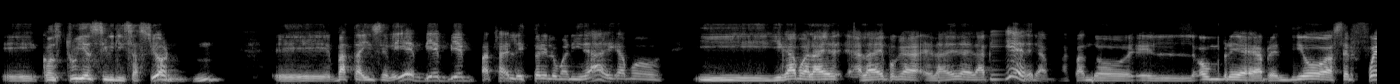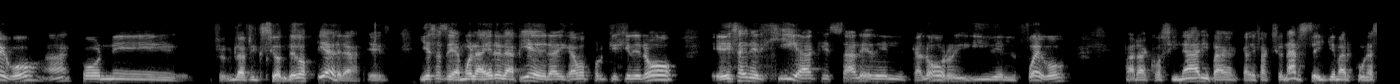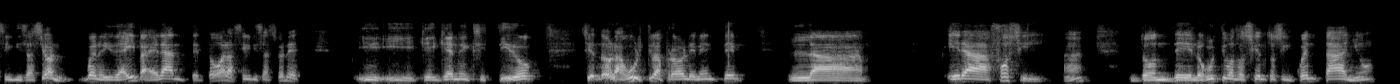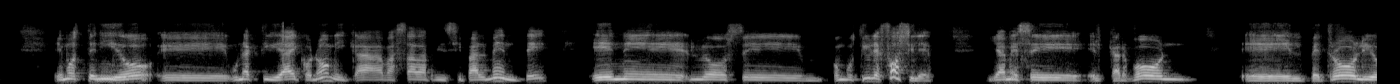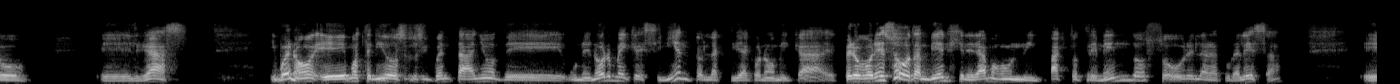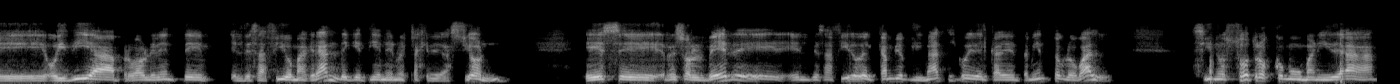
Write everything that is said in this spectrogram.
eh, construyen civilización. Eh, basta irse bien, bien, bien para atrás en la historia de la humanidad, digamos, y llegamos a la, a la época, a la era de la piedra, cuando el hombre aprendió a hacer fuego ¿ah? con eh, la fricción de dos piedras. y esa se llamó la era de la piedra, digamos, porque generó esa energía que sale del calor y, del fuego para cocinar y para calefaccionarse y que marcó una civilización. Bueno, y de ahí para adelante, todas las civilizaciones y, que han existido, siendo las últimas probablemente la, era fósil, ¿ah? donde los últimos 250 años hemos tenido eh, una actividad económica basada principalmente en eh, los eh, combustibles fósiles, llámese el carbón, el petróleo, el gas. Y bueno, hemos tenido 250 años de un enorme crecimiento en la actividad económica, pero con eso también generamos un impacto tremendo sobre la naturaleza. Eh, hoy día probablemente el desafío más grande que tiene nuestra generación es eh, resolver eh, el desafío del cambio climático y del calentamiento global. Si nosotros como humanidad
